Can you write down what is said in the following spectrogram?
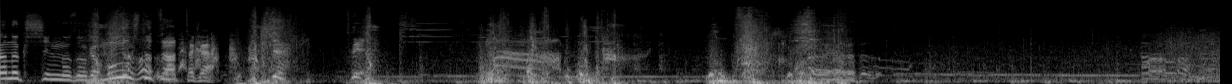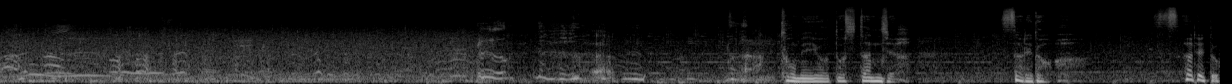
貫く真の像がもう一つあったか。止めようとしたんじゃ。されど。されど。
